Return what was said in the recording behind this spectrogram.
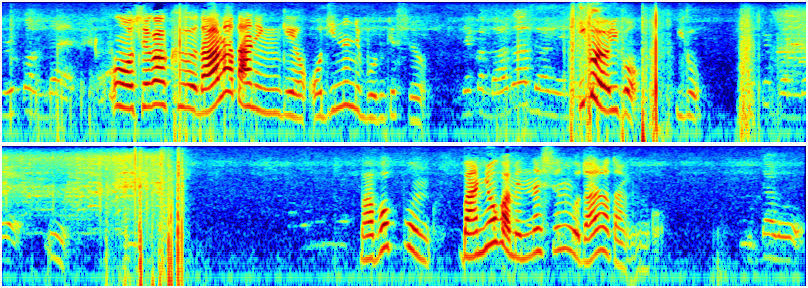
줄 건데 어 제가 그 날아다니는 게 어디 있는지 모르겠어요. 내가 날아다니는 이거요 이거. 이거. 건데 마법봉 마녀가 맨날 쓰는 거 날아다니는 거. 진짜로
